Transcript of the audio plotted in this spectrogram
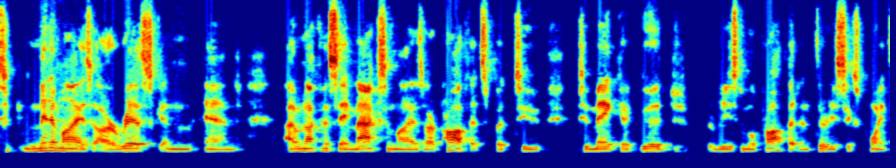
to minimize our risk and and I'm not going to say maximize our profits, but to to make a good, reasonable profit. And 36.6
